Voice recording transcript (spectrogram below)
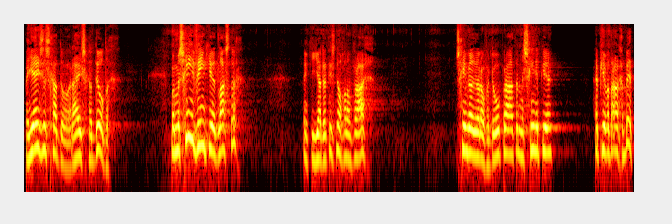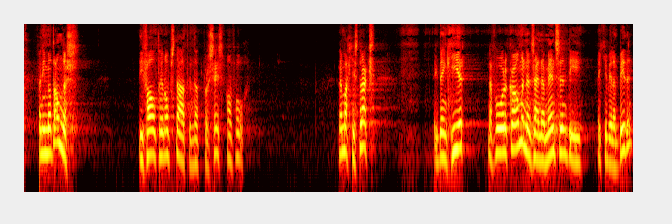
Maar Jezus gaat door, hij is geduldig. Maar misschien vind je het lastig. Denk je, ja, dat is nogal een vraag. Misschien wil je erover doorpraten. Misschien heb je heb je wat aan gebed van iemand anders? Die valt en opstaat in dat proces van volgen. Dan mag je straks, ik denk hier, naar voren komen. Dan zijn er mensen die met je willen bidden.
